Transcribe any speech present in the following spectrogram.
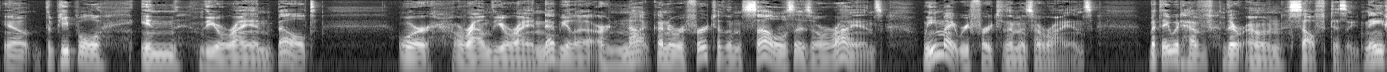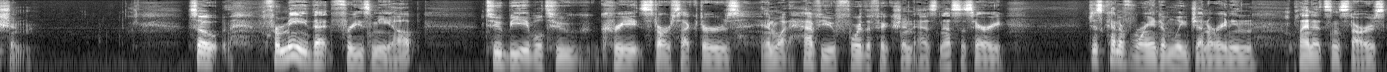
you know, the people in the Orion Belt or around the Orion Nebula are not going to refer to themselves as Orions. We might refer to them as Orions, but they would have their own self designation. So, for me, that frees me up to be able to create star sectors and what have you for the fiction as necessary, just kind of randomly generating planets and stars.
